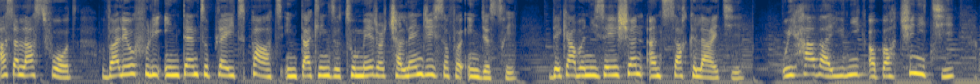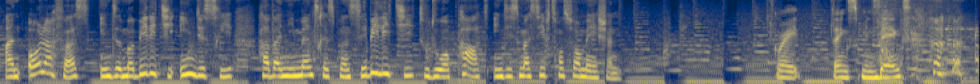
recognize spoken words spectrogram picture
As a last word, Valeo fully intends to play its part in tackling the two major challenges of our industry decarbonization and circularity we have a unique opportunity, and all of us in the mobility industry have an immense responsibility to do our part in this massive transformation. Great. Thanks, Min. Thanks.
